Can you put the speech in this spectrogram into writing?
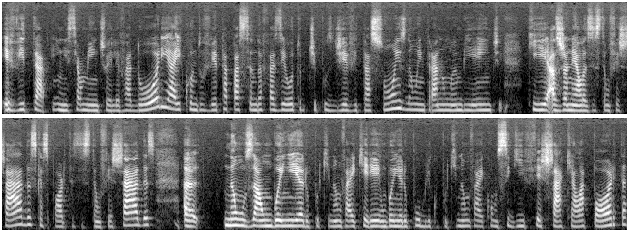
evita inicialmente o elevador, e aí, quando vê, está passando a fazer outro tipo de evitações, não entrar num ambiente que as janelas estão fechadas, que as portas estão fechadas. Uh, não usar um banheiro porque não vai querer um banheiro público porque não vai conseguir fechar aquela porta.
